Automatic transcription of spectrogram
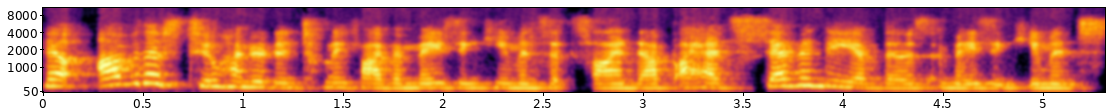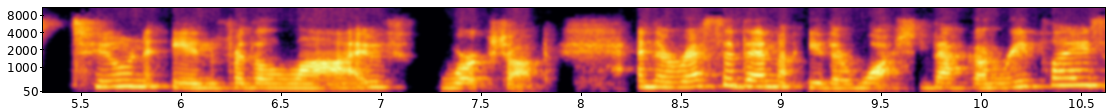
Now, of those 225 amazing humans that signed up, I had 70 of those amazing humans tune in for the live workshop. And the rest of them either watched back on replays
